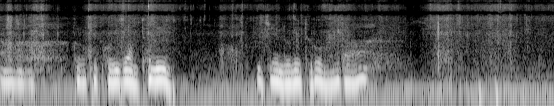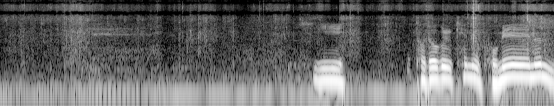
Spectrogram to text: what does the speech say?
아, 그렇게 보이지 않더니 이제 눈에 들어옵니다. 이 더덕을 캐면 봄에는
